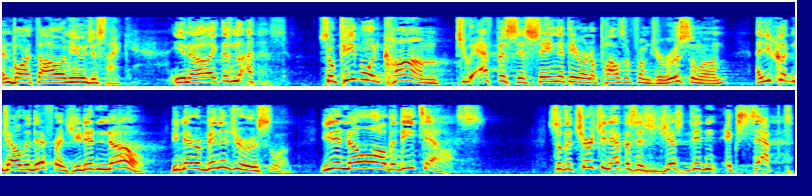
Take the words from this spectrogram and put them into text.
and Bartholomew, just like, you know, like there's not, so people would come to Ephesus saying that they were an apostle from Jerusalem and you couldn't tell the difference. You didn't know. You'd never been to Jerusalem. You didn't know all the details. So the church in Ephesus just didn't accept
